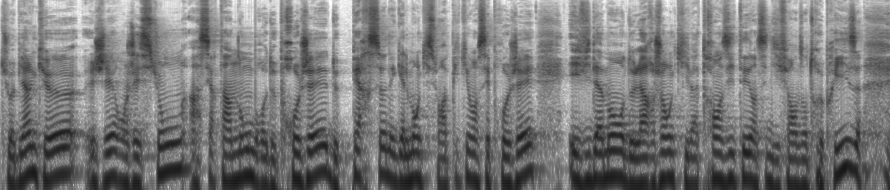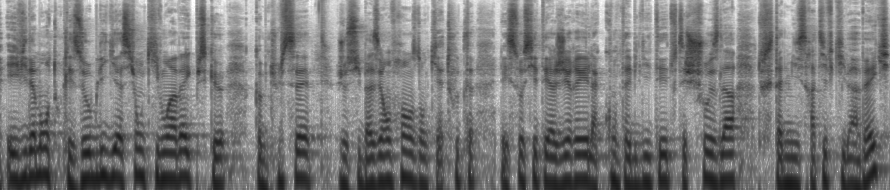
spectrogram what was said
tu vois bien que j'ai en gestion un certain nombre de projets, de personnes également qui sont impliquées dans ces projets, évidemment de l'argent qui va transiter dans ces différentes entreprises, évidemment toutes les obligations qui vont avec, puisque comme tu le sais, je suis basé en France, donc il y a toutes les sociétés à gérer, la comptabilité, toutes ces choses-là, tout cet administratif qui va avec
